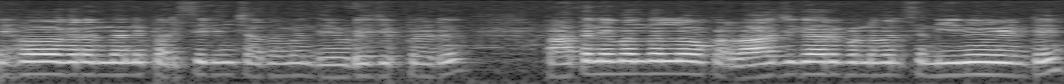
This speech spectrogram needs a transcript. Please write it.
యెహోవా గ్రంథాన్ని పరిశీలించి చదవమని దేవుడే చెప్పాడు. పాత నిబంధనలో ఒక రాజుగారికి ఉండవలసిన నియమం ఏంటి?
